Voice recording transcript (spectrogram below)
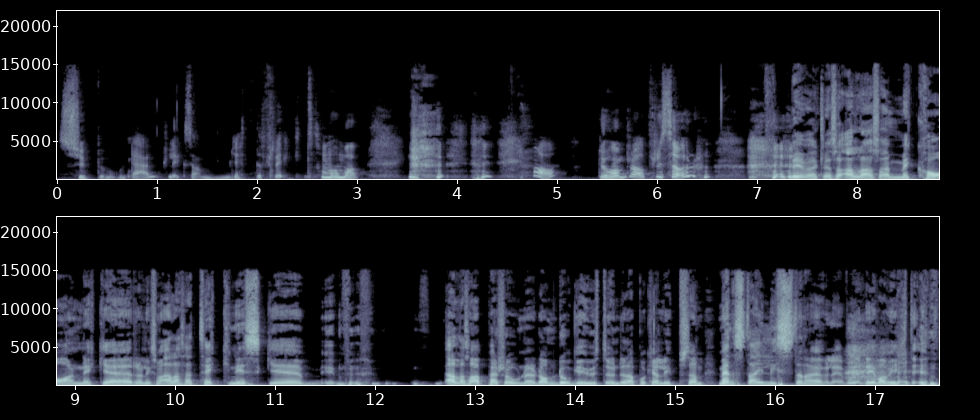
supermodernt liksom. Jättefräckt. Man bara, ja, du har en bra frisör. Det är verkligen så, alla så här mekaniker och liksom alla så här teknisk... Alla så här personer, de dog ut under apokalypsen, men stylisterna överlevde. Det var viktigt.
